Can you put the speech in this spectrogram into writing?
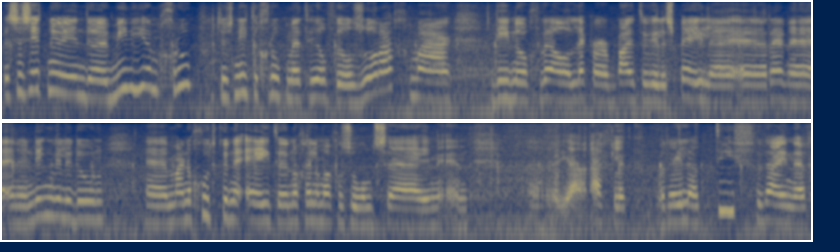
Dus ze zit nu in de medium groep. Dus niet de groep met heel veel zorg, maar die nog wel lekker buiten willen spelen en rennen en hun ding willen doen. eh, maar nog goed kunnen eten, nog helemaal gezond zijn. En eh, ja, eigenlijk relatief weinig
